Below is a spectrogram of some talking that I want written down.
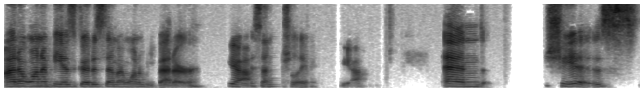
I don't want to be as good as them, I want to be better, yeah essentially. yeah And she is.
